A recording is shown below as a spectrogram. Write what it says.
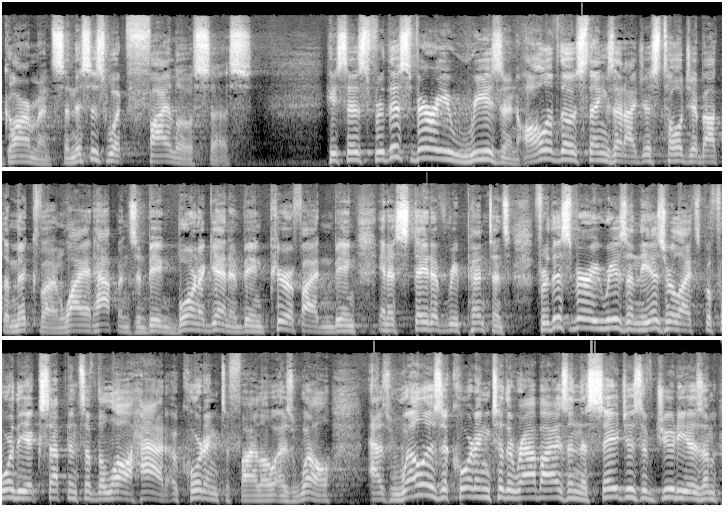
garments. And this is what Philo says. He says, for this very reason, all of those things that I just told you about the mikvah and why it happens and being born again and being purified and being in a state of repentance, for this very reason, the Israelites, before the acceptance of the law, had, according to Philo as well, as well as according to the rabbis and the sages of Judaism,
